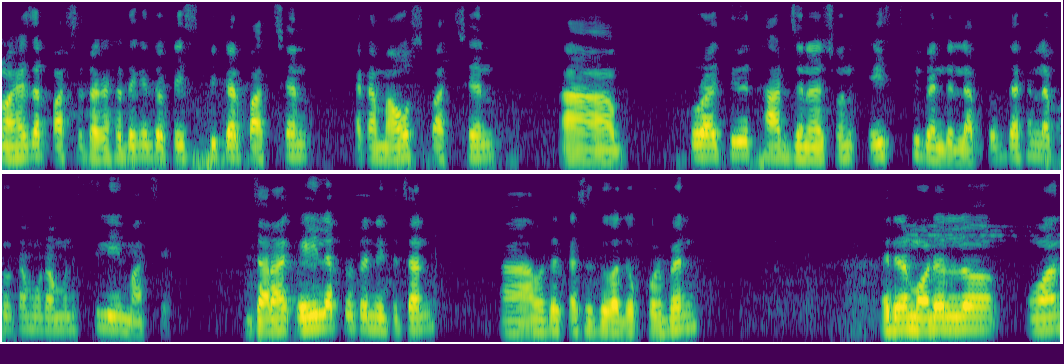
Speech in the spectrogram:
নয় হাজার পাঁচশো টাকার সাথে কিন্তু একটা স্পিকার পাচ্ছেন, একটা মাউস পাচ্ছেন core i three third generation HP ব্র্যান্ডের ল্যাপটপ দেখেন ল্যাপটপটা মোটামুটি স্লিম আছে। যারা এই ল্যাপটপটা নিতে চান আমাদের কাছে যোগাযোগ করবেন। এটার মডেল হলো one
